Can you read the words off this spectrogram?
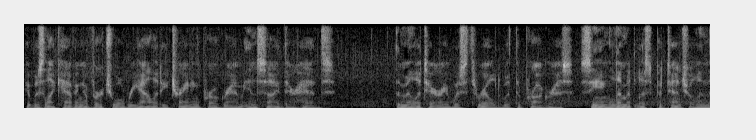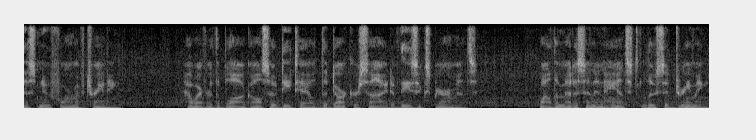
It was like having a virtual reality training program inside their heads. The military was thrilled with the progress, seeing limitless potential in this new form of training. However, the blog also detailed the darker side of these experiments. While the medicine enhanced lucid dreaming,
